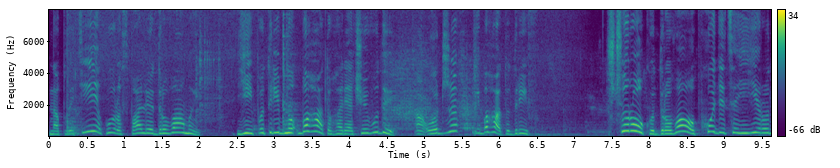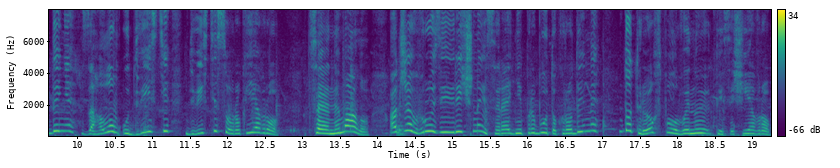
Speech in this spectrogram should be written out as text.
на плиті, яку розпалює дровами. Їй потрібно багато гарячої води, а отже, і багато дрів. Щороку дрова обходяться її родині загалом у 200-240 євро. Це немало, адже в Грузії річний середній прибуток родини до 3,5 тисяч євро.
